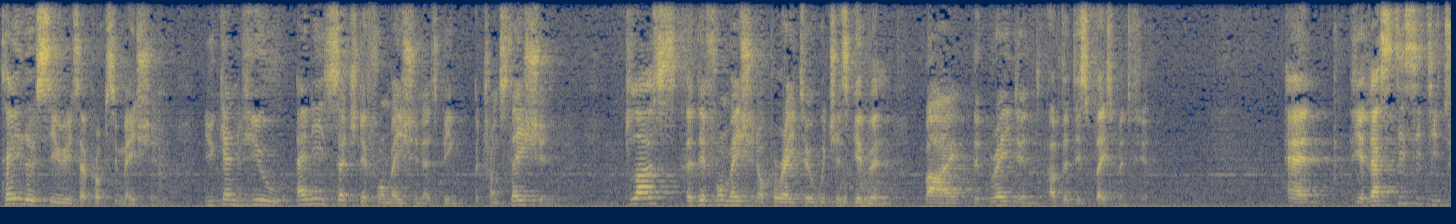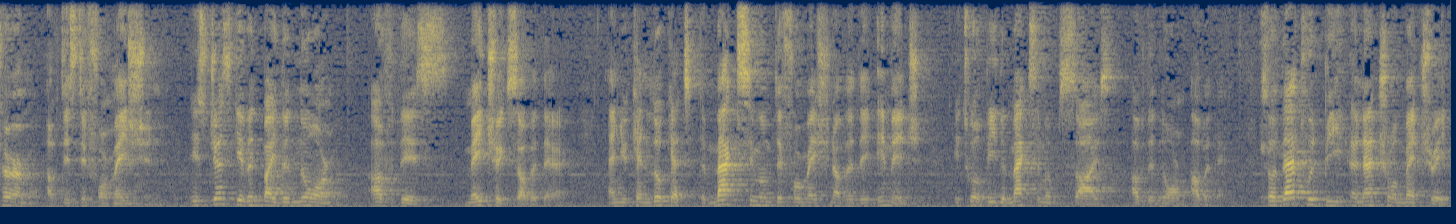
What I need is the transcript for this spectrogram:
Taylor series approximation, you can view any such deformation as being a translation plus a deformation operator which is given by the gradient of the displacement field. And the elasticity term of this deformation is just given by the norm of this matrix over there. And you can look at the maximum deformation of the image. It will be the maximum size of the norm over there. So that would be a natural metric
